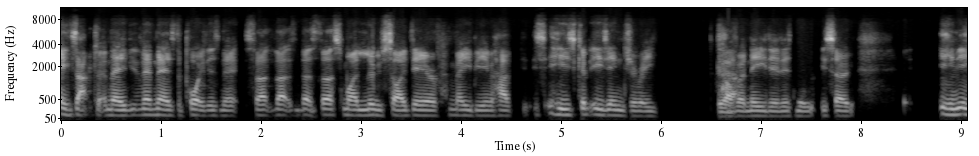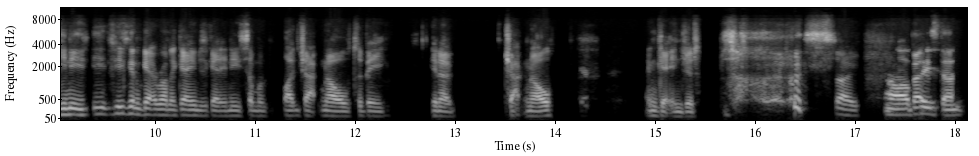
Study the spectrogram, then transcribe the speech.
Exactly, and then, then there's the point, isn't it? So that, that's that's that's my loose idea of maybe him have he's he's injury cover yeah. needed, isn't he? So he, he needs if he's going to get a run of games again, he needs someone like Jack Nowell to be, you know, Jack Nowell and get injured. so, oh, but, please don't.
